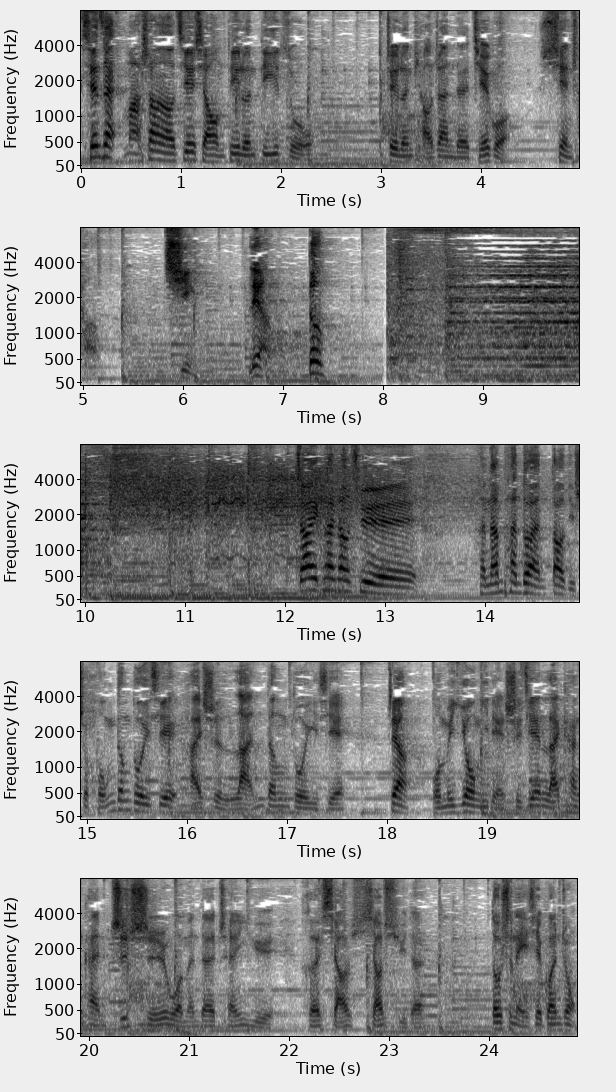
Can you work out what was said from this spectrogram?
现在马上要揭晓我们第一轮第一组这轮挑战的结果，现场请亮灯。乍一看上去很难判断到底是红灯多一些还是蓝灯多一些。这样，我们用一点时间来看看支持我们的陈宇和小小许的都是哪些观众。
